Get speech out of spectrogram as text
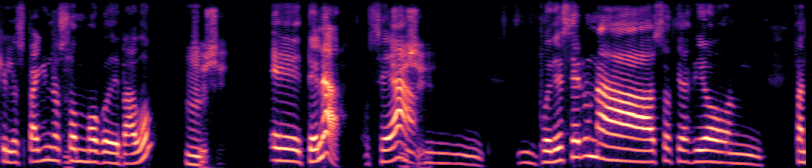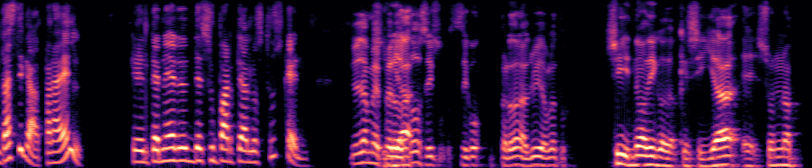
que los Spike no mm. son moco de pavo, sí, mm. sí. Eh, tela. O sea, mm, puede ser una asociación fantástica para él, que el tener de su parte a los Tusken. Yo ya me espero todo, perdona, Luis, habla tú. Sí, no, digo que si ya eh, son una,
